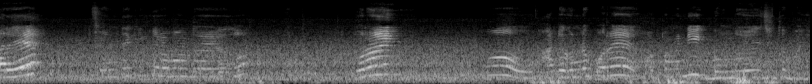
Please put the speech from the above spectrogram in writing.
আরে ফ্যানটা কি করে বন্ধ হয়ে গেল মনে হয় ও আধা ঘণ্টা পরে অটোমেটিক বন্ধ হয়ে যেতে পারে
